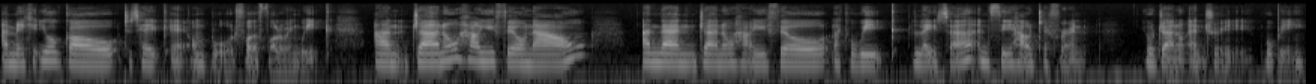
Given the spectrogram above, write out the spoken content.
and make it your goal to take it on board for the following week. and journal how you feel now and then journal how you feel like a week later and see how different your journal entry will be.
